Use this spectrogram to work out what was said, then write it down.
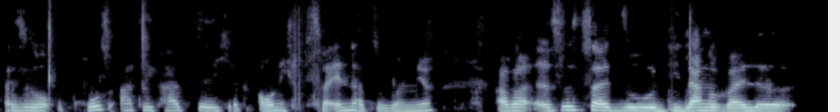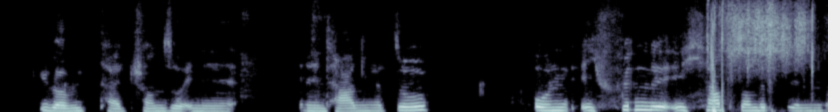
Also großartig hat sich jetzt auch nichts verändert so bei mir. Aber es ist halt so, die Langeweile überwiegt halt schon so in den, in den Tagen jetzt so. Und ich finde, ich habe so ein bisschen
